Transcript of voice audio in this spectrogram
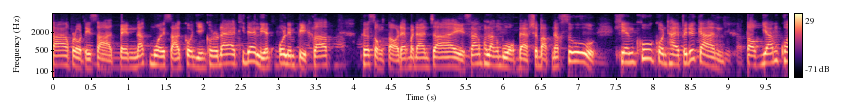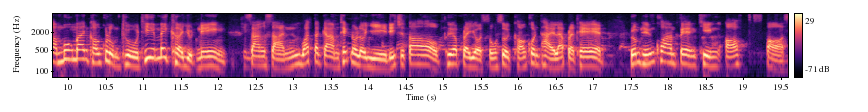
สร้างประวัติศาสตร์เป็นนักมวยสากลหญิงคนแรกที่ได้เหรียญโอลิมปิกครับเพื่อส่งต่อแรงบันดาลใจ สร้างพลังบวกแบบฉบับนักสู้ เคียงคู่คนไทยไปด้วยกัน ตอกย้ำความมุ่งมั่นของกลุ่มทูที่ไม่เคยหยุดนิ่ง สร้างสรรค์วัตกรรมเทคโนโลยีดิจิทัล เพื่อประโยชน์สูงสุดของคนไทยและประเทศ รวมถึงความเป็น King of Sports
